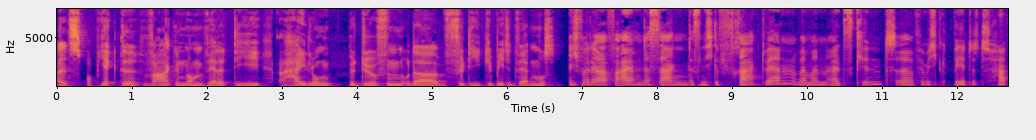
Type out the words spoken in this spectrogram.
als Objekte wahrgenommen werdet, die Heilung bedürfen oder für die gebetet werden muss? Ich würde vor allem das sagen, dass nicht gefragt werden, wenn man als Kind äh, für mich gebetet hat.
